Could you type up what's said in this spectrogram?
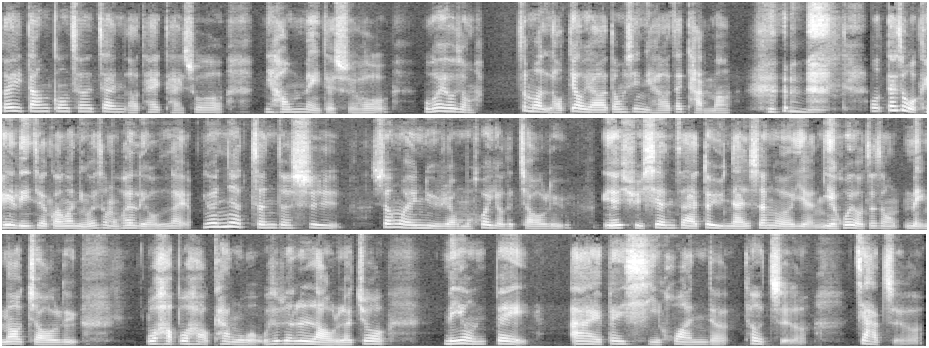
所以当公车站老太太说你好美的时候，我会有种这么老掉牙的东西，你还要再谈吗？我，但是我可以理解关关你为什么会流泪，因为那真的是身为女人我们会有的焦虑。也许现在对于男生而言也会有这种美貌焦虑，我好不好看？我我是不是老了就没有被爱、被喜欢的特质了、价值了？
